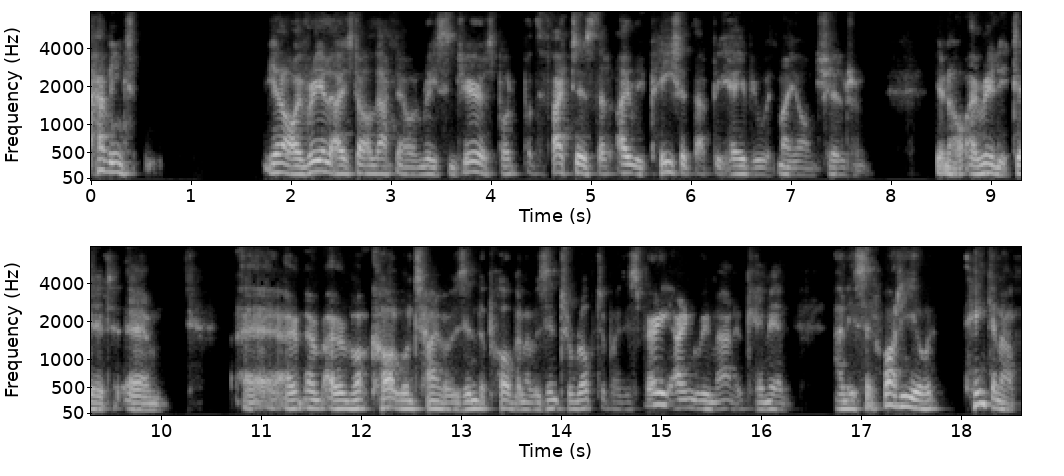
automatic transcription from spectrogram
having you know, I've realized all that now in recent years, but but the fact is that I repeated that behavior with my own children. You know, I really did. Um, uh, I remember I recall one time I was in the pub and I was interrupted by this very angry man who came in, and he said, "What are you thinking of?"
